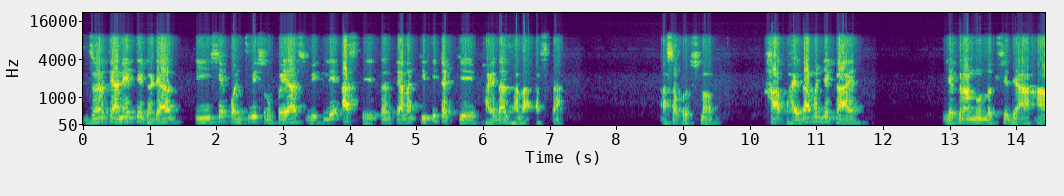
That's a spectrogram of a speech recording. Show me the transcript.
जर त्याने ते घड्याळ तीनशे पंचवीस रुपयास विकले असते तर त्याला किती टक्के फायदा झाला असता? असा प्रश्न. हा फायदा म्हणजे काय? लेकरांनो लक्ष द्या. हा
